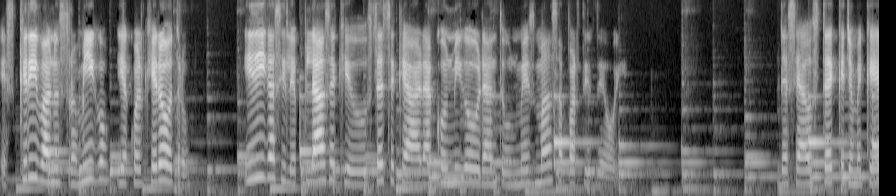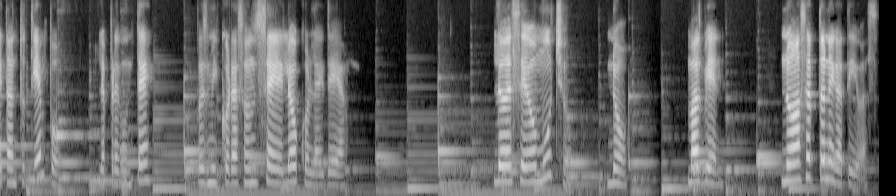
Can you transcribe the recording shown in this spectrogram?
Escriba a nuestro amigo y a cualquier otro, y diga si le place que usted se quedará conmigo durante un mes más a partir de hoy. ¿Desea usted que yo me quede tanto tiempo? Le pregunté, pues mi corazón se heló con la idea. ¿Lo deseo mucho? No. Más bien, no acepto negativas.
